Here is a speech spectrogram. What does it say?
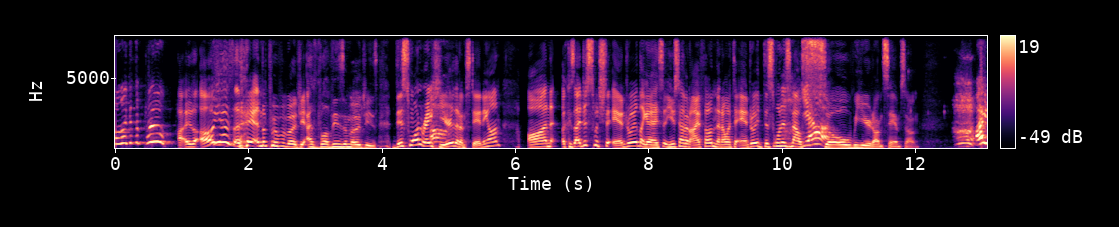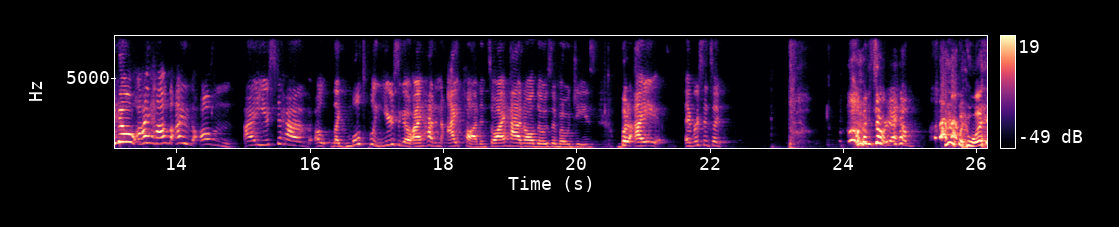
Oh, look at the poop! I, oh yes, and the poop emoji. I love these emojis. This one right here that I'm standing on, on because I just switched to Android. Like I used to have an iPhone, then I went to Android. This one is now Yeah. so weird on Samsung. I know. I have. I've um. I used to have uh, like multiple years ago. I had an iPod, and so I had all those emojis. But I ever since I. I'm sorry. I have. Wait, what?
